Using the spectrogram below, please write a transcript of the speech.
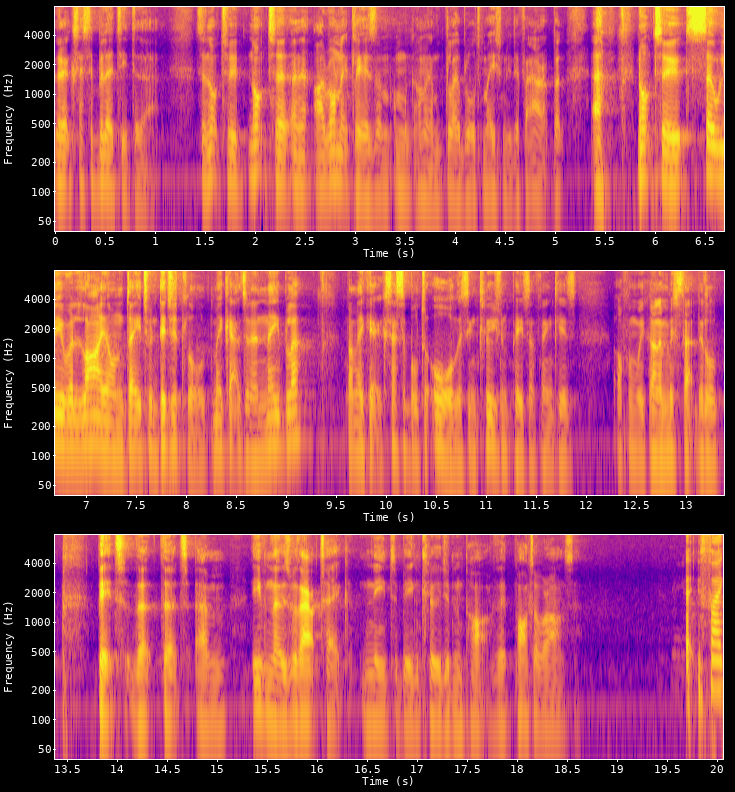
their accessibility to that. So not to, not to and ironically, as I'm, I'm, I mean, I'm global automation leader for Arup, but uh, not to solely rely on data and digital, make it as an enabler, but make it accessible to all. This inclusion piece, I think, is often we kind of miss that little bit that, that um, even those without tech need to be included in part of, the, part of our answer. If I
